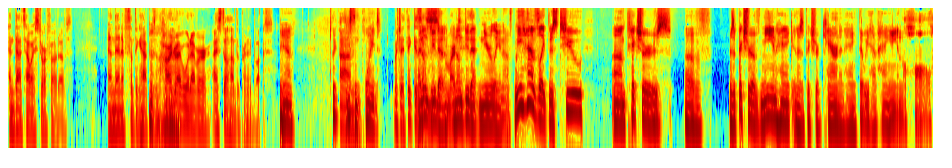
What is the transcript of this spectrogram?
And that's how I store photos. And then if something happens to the hard drive or whatever, I still have the printed books. Yeah, A decent point. Which I think is I don't do that. I don't do that nearly enough. We have like there's two um, pictures of there's a picture of me and Hank and there's a picture of Karen and Hank that we have hanging in the hall,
